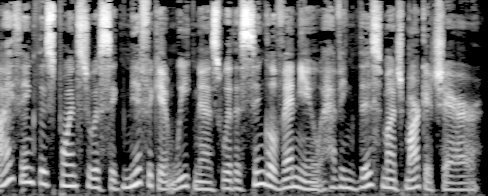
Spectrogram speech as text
I think this points to a significant weakness with a single venue having this much market share.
